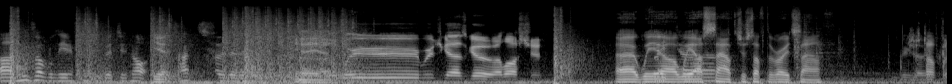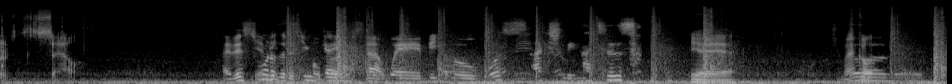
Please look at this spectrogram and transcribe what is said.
Uh, move up with the infantry, but do not Yeah. advance further than. Yeah, yeah. Where where'd you guys go? I lost you. Uh, we Like, are we uh, are south, just off the road south. Just off the south. Like, this is Yeah, one of the few games back. that where being a little wuss actually matters. Yeah, yeah. Should we- Got- Oh, man.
